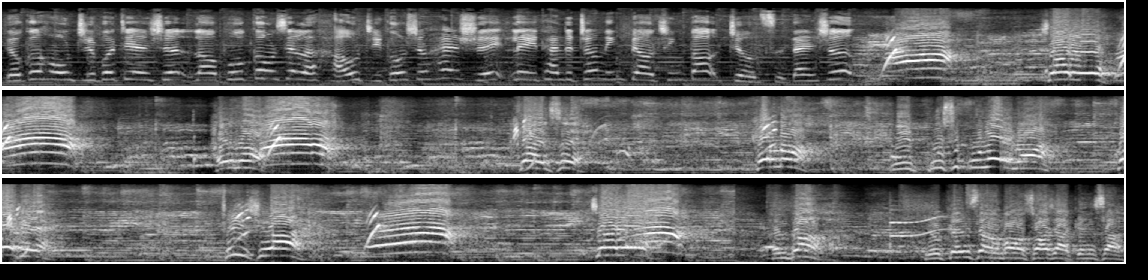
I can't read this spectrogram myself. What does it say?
刘畊宏直播健身，老婆贡献了好几公升汗水，累瘫的狰狞表情包就此诞生。啊加油！啊很好，啊！再一次，Come on！你不是不累吗？快点，提起来，啊！加油！很棒，有跟上的帮我抓下跟上。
